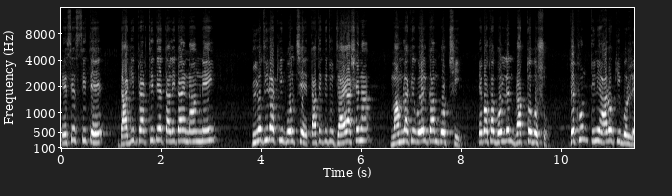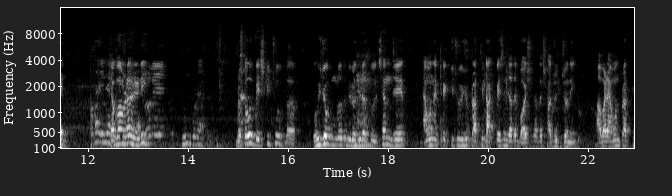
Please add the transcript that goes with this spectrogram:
এসএসসিতে দাগি প্রার্থীদের তালিকায় নাম নেই। বিরোধীরা কি বলছে তাতে কিছু যায় আসে না। মামলাকে ওয়েলকাম করছি। একথা বললেন ব্রাত্য বসু। দেখুন তিনি আরও কি বললেন। যাব আমরা রেডি ব্রতবাবু বেশ কিছু অভিযোগ মূলত বিরোধীরা তুলছেন যে এমন একটা কিছু কিছু প্রার্থী ডাক পেয়েছেন যাদের বয়সের সাথে সাজুজ্য নেই। আবার এমন প্রার্থী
